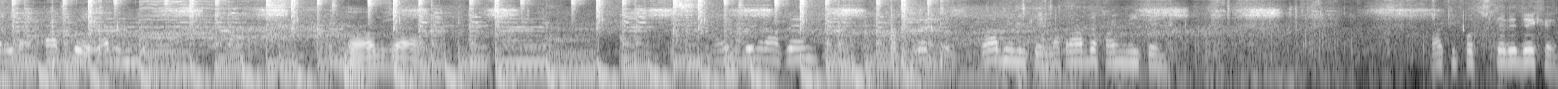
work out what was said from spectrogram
Patrz tu, ładny lipień. Dobrze. No i tym razem Grzesiu, ładny lipień, naprawdę fajny lipień. Taki pod cztery dychy.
